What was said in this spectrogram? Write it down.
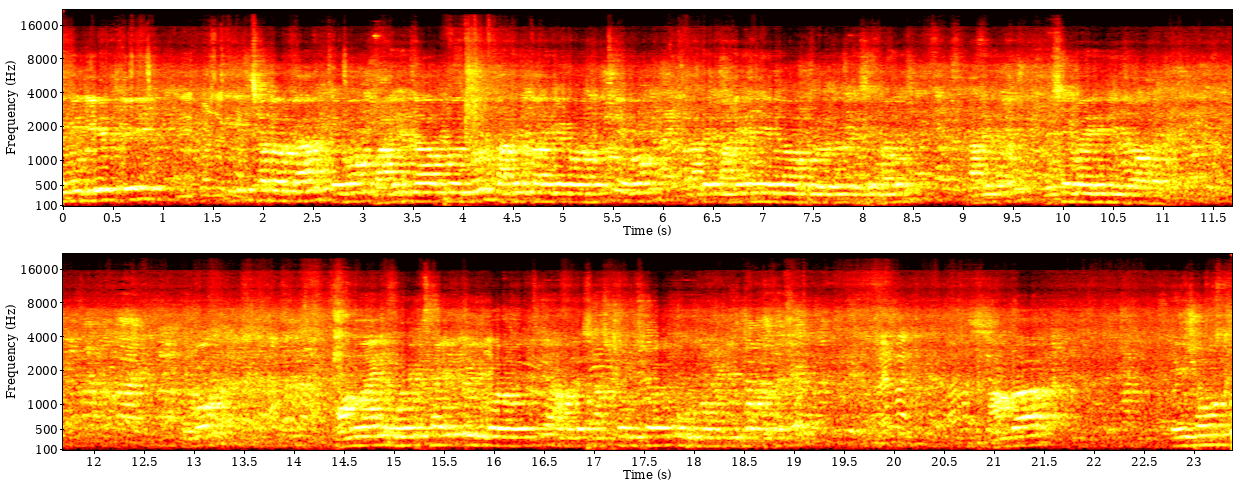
ইমিডিয়েটলি চিকিৎসা দরকার এবং বাইরে যাওয়া প্রয়োজন, তাদের তালিকা করা হচ্ছে এবং তাদের বাইরে নিয়ে যাওয়া প্রয়োজন, দেশের বাইরে, তাদেরকে দেশের বাইরে নিয়ে যাওয়া হবে। এবং অনলাইন ওয়েবসাইট তৈরি করা হয়েছে আমাদের স্বাস্থ্য বিষয়ক কমিটির পক্ষ থেকে আমরা এই সমস্ত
